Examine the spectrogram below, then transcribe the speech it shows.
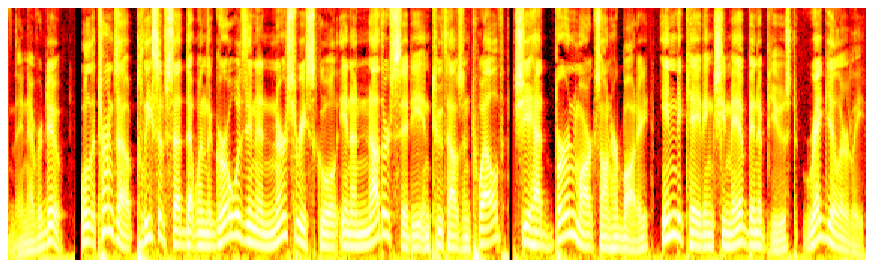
They never do. Well, it turns out police have said that when the girl was in a nursery school in another city in 2012, she had burn marks on her body, indicating she may have been abused regularly.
